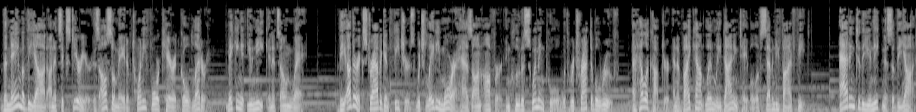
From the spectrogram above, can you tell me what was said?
The name of the yacht on its exterior is also made of 24-karat gold lettering, making it unique in its own way. The other extravagant features which Lady Moura has on offer include a swimming pool with retractable roof, a helicopter and a Viscount Linley dining table of 75 feet. Adding to the uniqueness of the yacht,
